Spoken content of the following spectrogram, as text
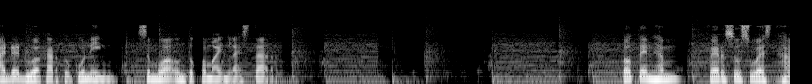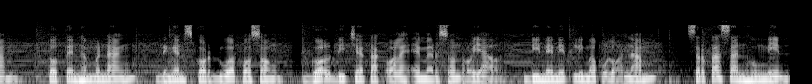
ada dua kartu kuning, semua untuk pemain Leicester. Tottenham versus West Ham Tottenham menang, dengan skor 2-0, gol dicetak oleh Emerson Royal, di menit 56, serta San Heung-min,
